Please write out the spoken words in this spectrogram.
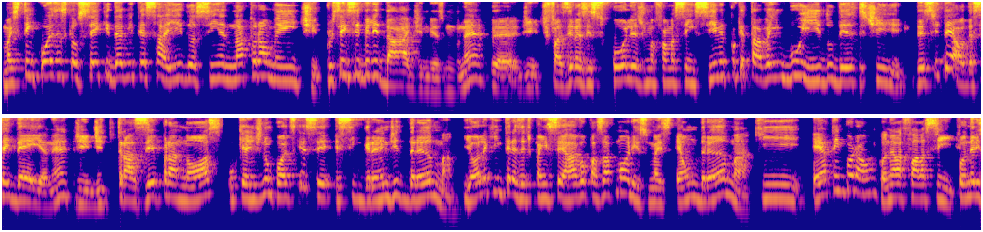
mas tem coisas que eu sei que devem ter saído assim naturalmente, por sensibilidade mesmo, né? É, de, de fazer as escolhas de uma forma sensível, porque estava imbuído deste, desse ideal, dessa ideia, né? De, de trazer para nós o que a gente não pode esquecer, esse grande drama. E olha que interessante, para encerrar, vou passar para Maurício, mas é um drama que é atemporal. Quando ela fala assim, quando ele,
